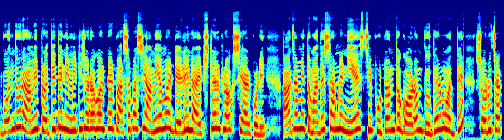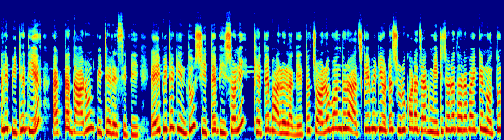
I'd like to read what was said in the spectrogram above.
বন্ধুরা, আমি প্রতিদিনই মিঠি চড়া গল্পের পাশাপাশি আমি আমার ডেলি লাইফস্টাইল ভ্লগ শেয়ার করি। আজ আমি তোমাদের সামনে নিয়ে এসেছি ফুটন্ত গরম দুধের মধ্যে সরু চাকলি পিঠে দিয়ে একটা দারুণ পিঠে রেসিপি এই পিঠে কিন্তু শীতে ভীষণই খেতে ভালো লাগে। তো চলো বন্ধুরা আজকে ভিডিওটা শুরু করা যাক। মিঠি চড়া ধারাবাহিকের নতুন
